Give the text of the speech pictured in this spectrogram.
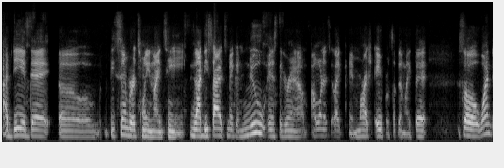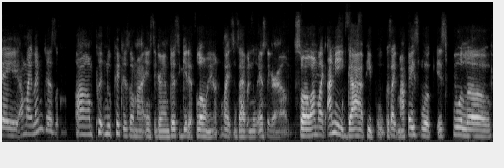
I did that uh December 2019. And I decided to make a new Instagram. I wanted to like in March, April, something like that. So one day I'm like, let me just um put new pictures on my Instagram just to get it flowing. Like since I have a new Instagram. So I'm like, I need God people because like my Facebook is full of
